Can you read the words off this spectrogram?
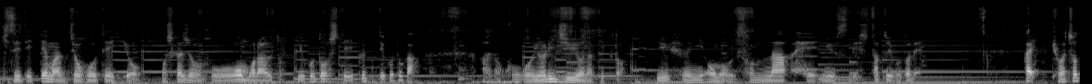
築いていって、まあ、情報提供もしくは情報をもらうということをしていくっていうことがあの今後より重要になっていくというふうに思うそんなニュースでしたということで。はい今日はちょっ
